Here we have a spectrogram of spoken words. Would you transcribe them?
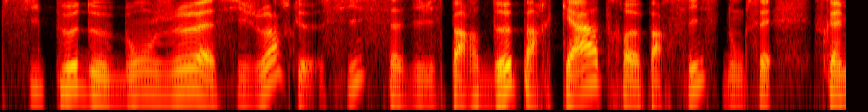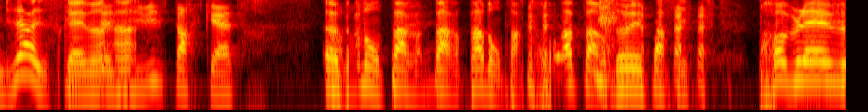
si peu de bons jeux à 6 joueurs, parce que 6, ça se divise par 2, par 4, par 6, donc c'est c'est quand même bizarre. C'est Six, quand même ça un- se divise par 4. Euh, pardon, par, par, pardon, par 3, par 2 et par 6. Problème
